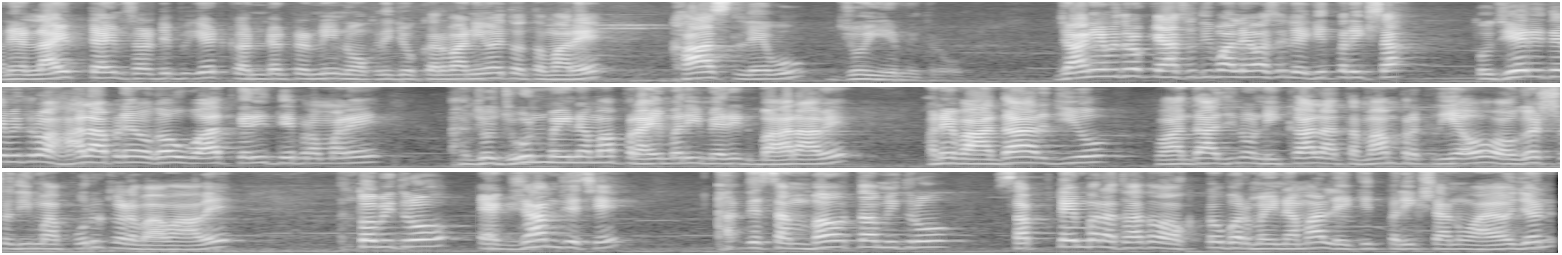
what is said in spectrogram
અને લાઈફ ટાઈમ સર્ટિફિકેટ કંડક્ટરની નોકરી જો કરવાની હોય, તો તમારે ખાસ લેવું જોઈએ મિત્રો. જાણીએ મિત્રો, ક્યાં સુધીમાં લેવાશે લેખિત પરીક્ષા? તો જે રીતે મિત્રો, હાલ આપણે અગાઉ વાત કરી તે પ્રમાણે, જો જૂન મહિનામાં પ્રાઇમરી મેરિટ બહાર આવે, અને વાંધા અરજીઓ, વાંધા અરજીનો નિકાલ આ તમામ પ્રક્રિયાઓ ઓગસ્ટ સુધીમાં પૂરી કરવામાં આવે, તો મિત્રો એક્ઝામ જે છે તે સંભવતઃ મિત્રો સપ્ટેમ્બર અથવા તો ઓક્ટોબર મહિનામાં લેખિત પરીક્ષાનું આયોજન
